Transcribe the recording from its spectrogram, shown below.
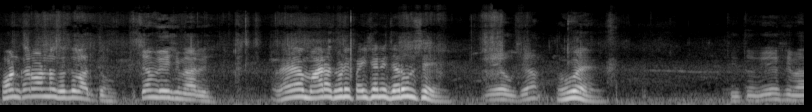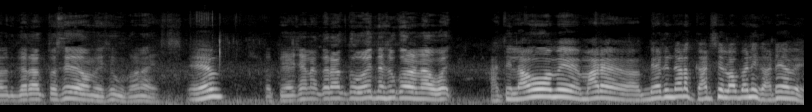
ફોન કરવાનો હતો આજ તો. કેમ વેચી મારી? હવે મારે થોડી પૈસાની જરૂર છે. એવું છે હવે? ઈ તો વેચી મારે ગ્રાહક તો છે અમે શું ગણાય? એમ? તો પૈસાના ગ્રાહક તો હોય જ ને શું કરવાના ના હોય? હાથી લાવો અમે મારે બે ત્રણ દાડા ઘાટશે લોબાની ઘાટે હવે.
